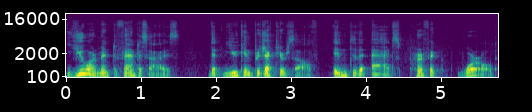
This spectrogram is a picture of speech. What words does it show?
you are meant to fantasize that you can project yourself into the ad's perfect world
